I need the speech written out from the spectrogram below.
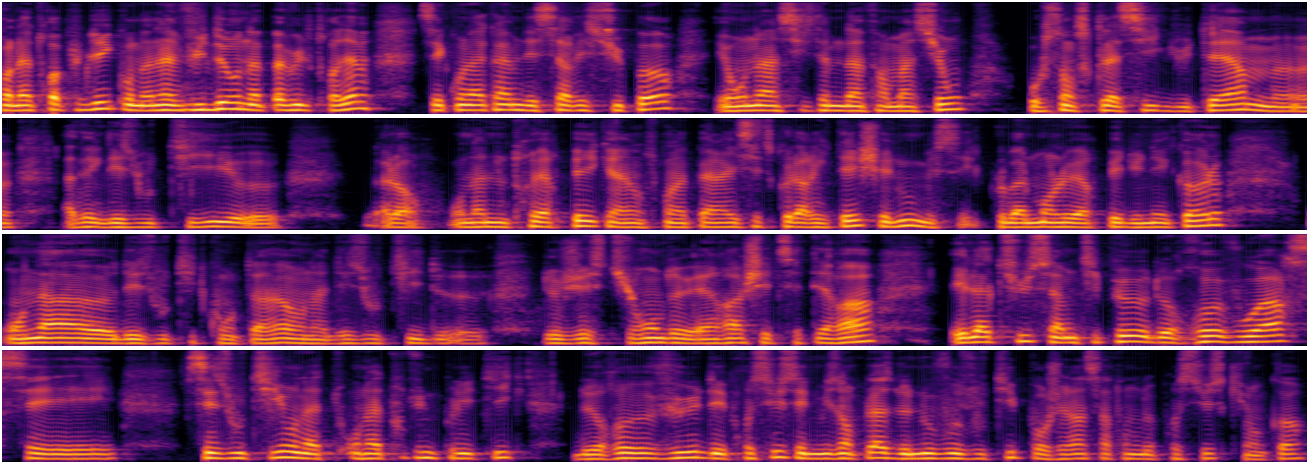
on a trois publics, on en a vu deux, on n'a pas vu le troisième, c'est qu'on a quand même des services supports et on a un système d'information au sens classique du terme, avec des outils alors, on a notre ERP qui est ce qu'on appelle un lycée de scolarité chez nous, mais c'est globalement le ERP d'une école. On a euh, des outils de compta, on a des outils de, de gestion, de RH, etc. Et là-dessus, c'est un petit peu de revoir ces, ces outils. On a, on a toute une politique de revue des processus et de mise en place de nouveaux outils pour gérer un certain nombre de processus qui encore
